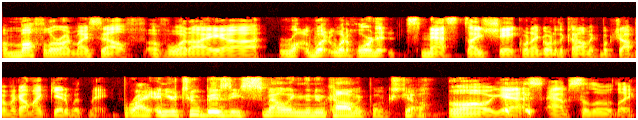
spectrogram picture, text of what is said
a muffler on myself of what I uh what what hornets nests I shake when I go to the comic book shop if I got my kid with me. Right, and you're too busy smelling the new comic books, Joe. Oh yes, absolutely.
